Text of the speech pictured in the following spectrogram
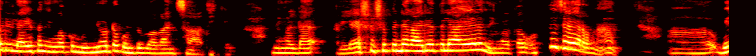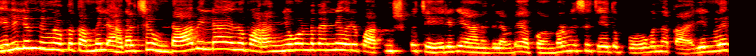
ഒരു ലൈഫ് നിങ്ങൾക്ക് മുന്നോട്ട് കൊണ്ടുപോകാൻ സാധിക്കും. നിങ്ങളുടെ റിലേഷൻഷിപ്പിന്റെ കാര്യത്തിലായാലും നിങ്ങൾക്ക് ഒത്തുചേർന്ന് മേലിലും നിങ്ങൾക്ക് തമ്മിൽ അകൽച്ച ഉണ്ടാവില്ല എന്ന് പറഞ്ഞുകൊണ്ട് തന്നെ ഒരു പാർട്ട്ണർഷിപ്പ് ചേരുകയാണെങ്കിൽ അവിടെ ആ കോംപ്രമൈസ് ചെയ്ത് പോകുന്ന കാര്യങ്ങളിൽ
